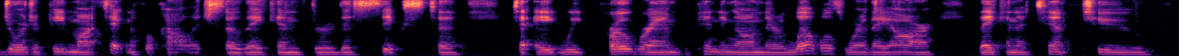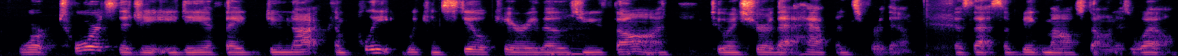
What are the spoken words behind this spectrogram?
Georgia Piedmont Technical College. So they can, through this six to, to eight week program, depending on their levels where they are, they can attempt to work towards the GED. If they do not complete, we can still carry those mm-hmm. youth on to ensure that happens for them because that's a big milestone as well.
